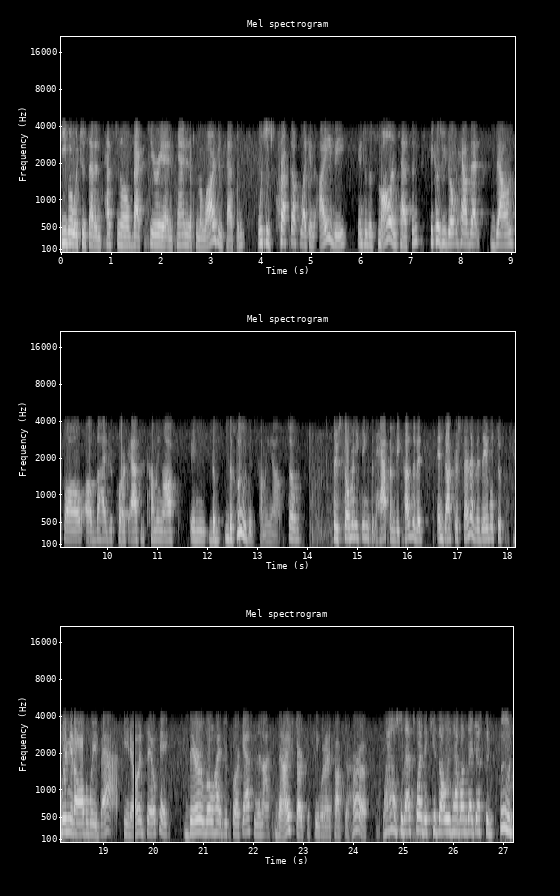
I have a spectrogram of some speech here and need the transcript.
SIBO, which is that intestinal bacteria and candida from the large intestine, which has crept up like an ivy into the small intestine because you don't have that downfall of the hydrochloric acid coming off in the the food that's coming out. So there's so many things that happen because of it, and Dr. Seneff is able to bring it all the way back, you know, and say, okay, they're low hydrochloric acid, and then I, then I start to see when I talk to her, wow, so that's why the kids always have undigested food,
